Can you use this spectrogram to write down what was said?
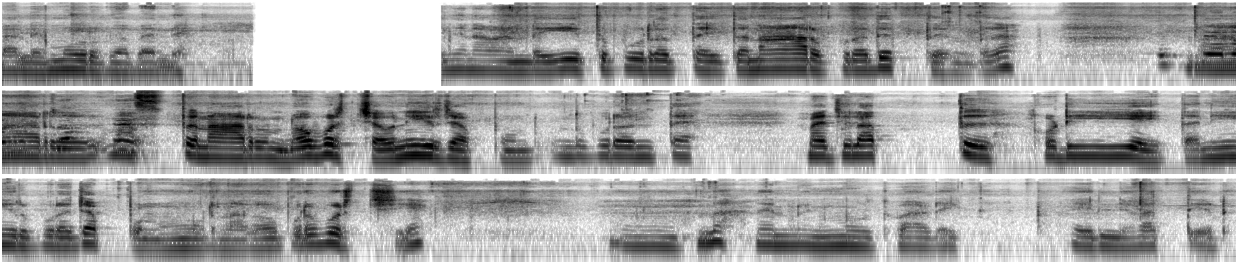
ಬಲೆ, ಮೂರ್ಗ ಬಲೆ. ಬಂಡ ಈತ ಪೂರ ಐತ ನಾರು ಪೂರ ದೆತ್ತಂದು. ನಾರು ಮಸ್ತ್ ನಾರು ಉಂಡು ಅವು ಬರ್ಚವು ನೀರು ಜಪ್ಪುಂಡು. ಒಂದು ಪೂರ ಅಂತೆ, ಮಜ್ಜಿಲ ಹತ್ತು ಕೊಡಿ ಐತ ನೀರು ಪೂರ ಜಪ್ಪುಂಡು ಮೂರ್ನಾಗ ಅವು ಪೂರ ಬರ್ಚಿ ನೆನ್ನು ಮೂರ್ದು ಬಾಡೈಕ್ ಎಲ್ಲಿ ಹತ್ತಿಡು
